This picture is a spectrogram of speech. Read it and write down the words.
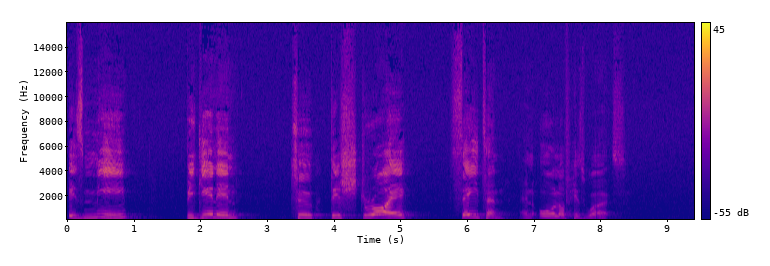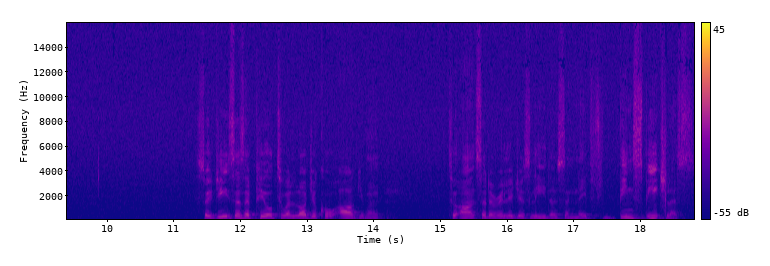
is me beginning to destroy Satan and all of his works. So Jesus appealed to a logical argument to answer the religious leaders, and they've been speechless,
